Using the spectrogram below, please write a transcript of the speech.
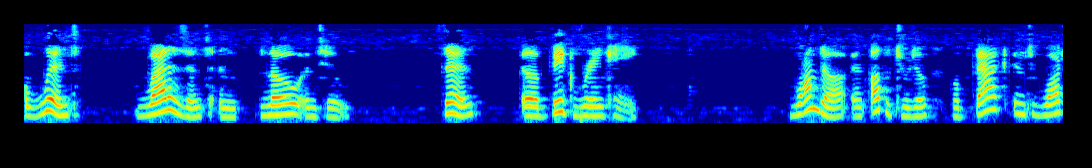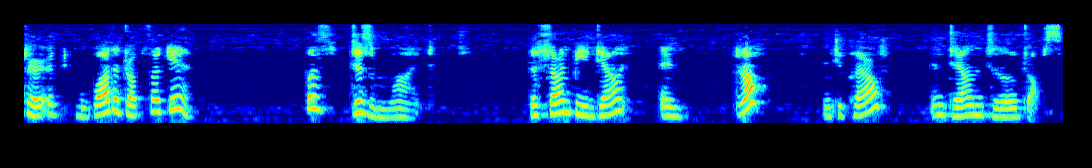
a wind rising and blow into. Then a big rain came. Wanda and other children back into water and water drops again. But didn't mind. The sun beat down and drop into cloud and down to little drops.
